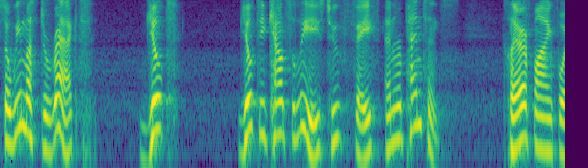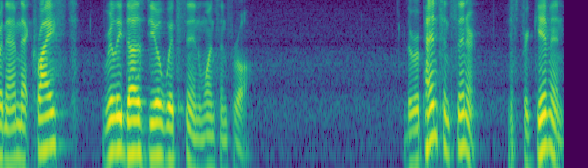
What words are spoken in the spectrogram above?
So we must direct guilt, guilty counselees to faith and repentance, clarifying for them that Christ really does deal with sin once and for all. The repentant sinner is forgiven,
